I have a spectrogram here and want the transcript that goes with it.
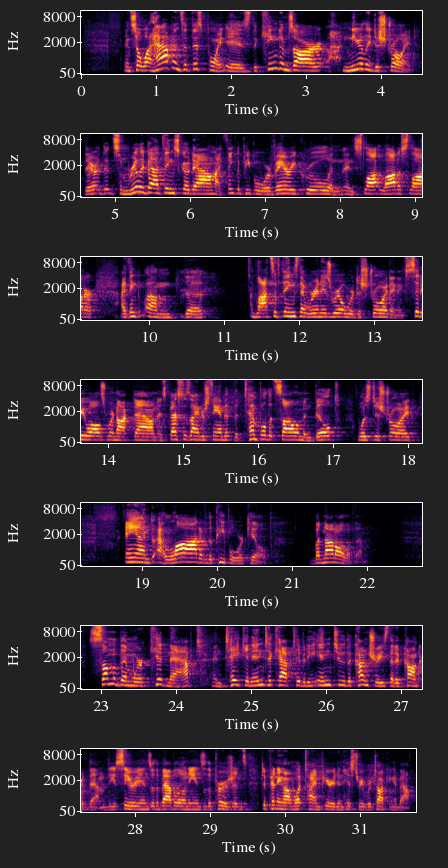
And so, what happens at this point is the kingdoms are nearly destroyed. There, some really bad things go down. I think the people were very cruel and, a lot of slaughter. I think um, the Lots of things that were in Israel were destroyed. I think city walls were knocked down. As best as I understand it, the temple that Solomon built was destroyed. And a lot of the people were killed, but not all of them. Some of them were kidnapped and taken into captivity into the countries that had conquered them the Assyrians or the Babylonians or the Persians, depending on what time period in history we're talking about.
